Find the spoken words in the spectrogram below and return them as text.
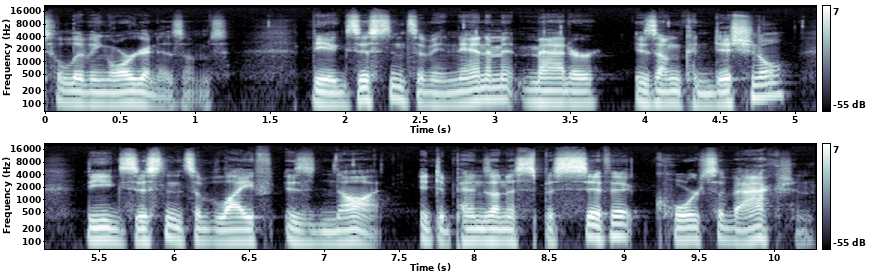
to living organisms. The existence of inanimate matter is unconditional, the existence of life is not. It depends on a specific course of action.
